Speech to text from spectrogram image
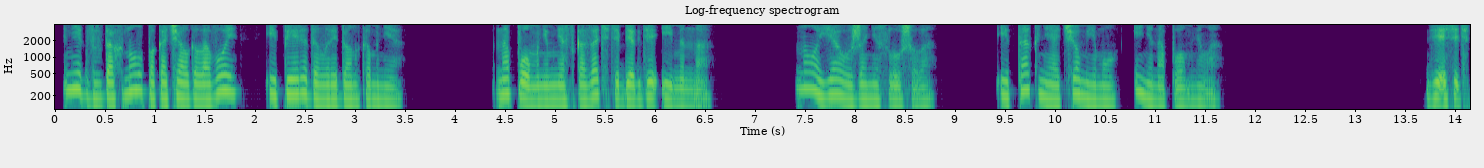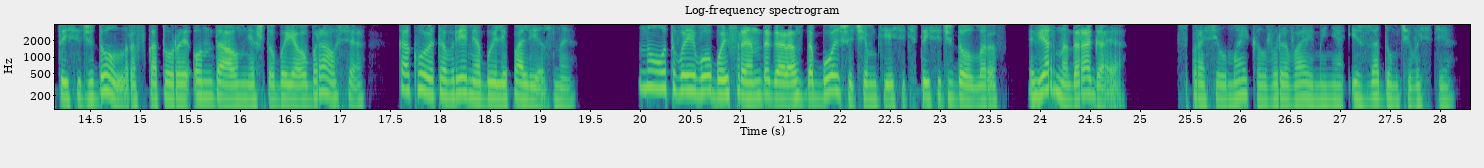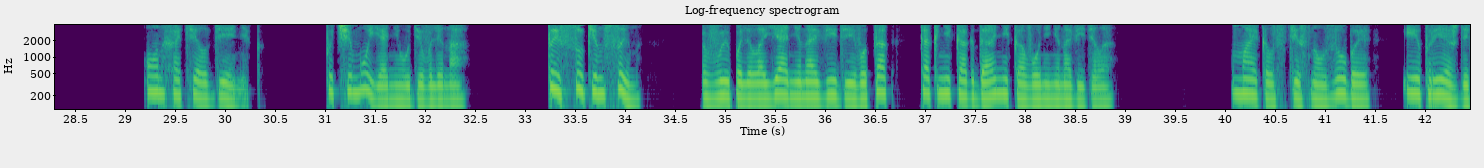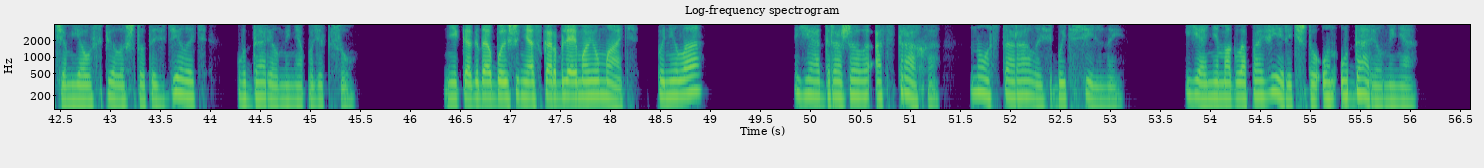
Ник вздохнул, покачал головой и передал ребенка мне. «Напомни мне сказать тебе, где именно», но я уже не слушала. И так ни о чем ему и не напомнила. Десять тысяч долларов, которые он дал мне, чтобы я убрался, какое-то время были полезны. Но у твоего бойфренда гораздо больше, чем десять тысяч долларов. Верно, дорогая?» — спросил Майкл, вырывая меня из задумчивости. Он хотел денег. Почему я не удивлена? «Ты сукин сын!» — выпалила я, ненавидя его так, как никогда никого не ненавидела. Майкл стиснул зубы и, прежде чем я успела что-то сделать, ударил меня по лицу. «Никогда больше не оскорбляй мою мать, поняла?» Я дрожала от страха, но старалась быть сильной. Я не могла поверить, что он ударил меня.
